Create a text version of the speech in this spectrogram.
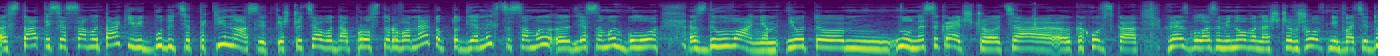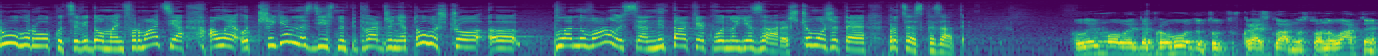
е, статися саме так, і відбудуться такі наслідки, що ця вода просто рване. Тобто для них це саме е, для самих було здивуванням. І от ем, ну не секрет, що ця Каховська ГЕС була замінована ще в жовтні 22-го року. Це відома інформація. Але от чи є в нас дійсно підтвердження того, що планувалося не так, як воно є зараз? Що можете про це сказати? Коли мова йде про воду, тут вкрай складно спланувати.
